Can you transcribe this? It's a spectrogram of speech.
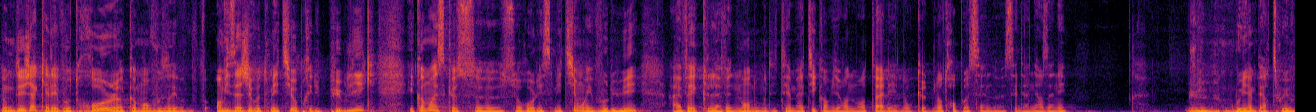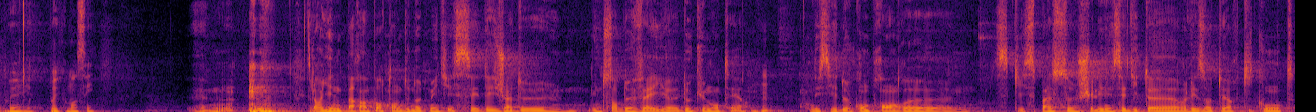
Donc déjà, quel est votre rôle? Comment vous envisagez votre métier auprès du public? Et comment est-ce que ce, ce, rôle et ce métier ont évolué avec l'avènement donc des thématiques environnementales et donc de l'anthropocène euh, ces dernières années? Je, William Pertwee, vous pouvez, vous pouvez commencer. Euh, alors il y a une part importante de notre métier, c'est déjà de, une sorte de veille documentaire. Mm -hmm d'essayer de comprendre euh, ce qui se passe chez les éditeurs, les auteurs qui comptent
